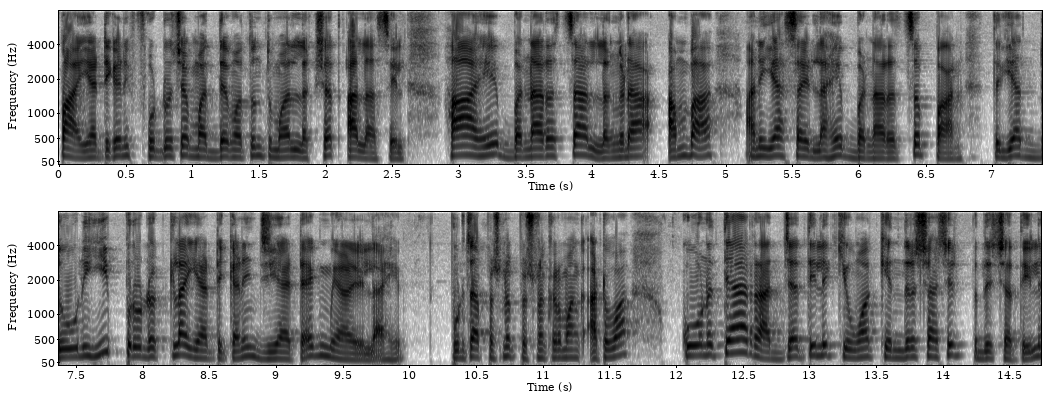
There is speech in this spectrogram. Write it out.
पा या ठिकाणी फोटोच्या माध्यमातून तुम्हाला लक्षात आलं असेल. हा आहे बनारसचा लंगडा आंबा आणि या साईडला आहे बनारसचं पान. तर या दोन्ही प्रोडक्टला या ठिकाणी जी आय टॅग मिळालेला आहे. पुढचा प्रश्न प्रश्न क्रमांक आठवा. कोणत्या राज्यातील किंवा केंद्रशासित प्रदेशातील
